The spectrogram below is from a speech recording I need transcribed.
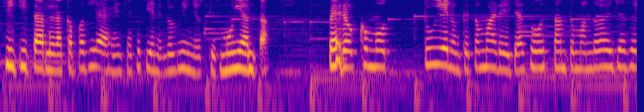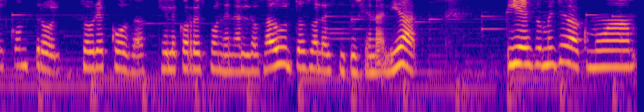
sin quitarle la capacidad de agencia que tienen los niños, que es muy alta, pero como tuvieron que tomar ellas o están tomando ellas el control sobre cosas que le corresponden a los adultos o a la institucionalidad. Y eso me lleva como a,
